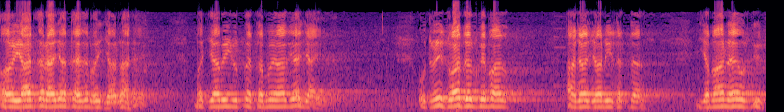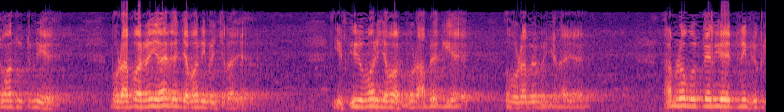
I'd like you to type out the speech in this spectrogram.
और याद करा जाता है कि भाई जाना है। बच्चा भी युद्ध का समय आ गया, जाएगा। उतनी स्वाद है उसके पास। आधा जा नहीं सकता। जवान है, उसकी स्वाद उतनी है। बुढ़ापा नहीं आएगा जवानी में चला जाएगा जिसकी उम्र जवान बुढ़ापे की है तो बुढ़ापे में चला जाएगा हम लोग उसके लिए इतनी फ़िक्र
